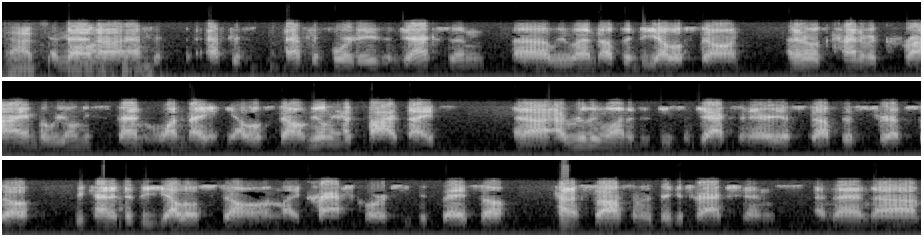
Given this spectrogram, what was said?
That's And then uh, after after after four days in Jackson, uh, we went up into Yellowstone. I know it's kind of a crime, but we only spent one night in Yellowstone. We only had five nights, and uh, I really wanted to do some Jackson area stuff this trip. Kind of did the Yellowstone like crash course, you could say. So kind of saw some of the big attractions, and then um,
